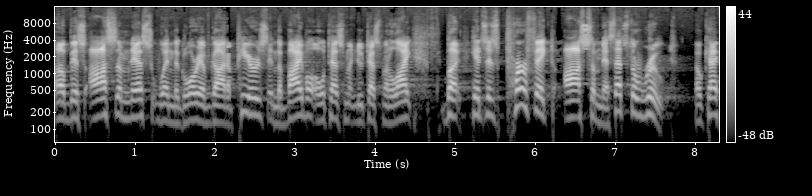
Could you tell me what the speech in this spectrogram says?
of this awesomeness when the glory of God appears in the Bible, Old Testament, New Testament alike. But it's this perfect awesomeness. That's the root. Okay?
